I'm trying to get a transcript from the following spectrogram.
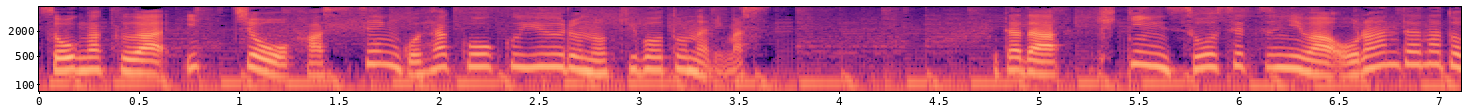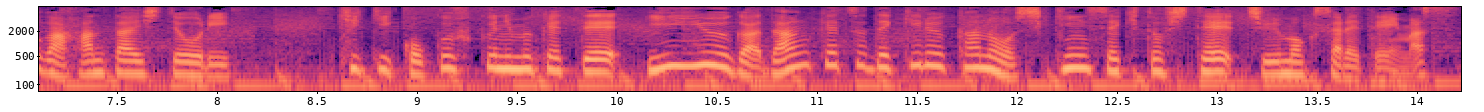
総額は1兆8500億ユーロの規模となります。ただ基金創設にはオランダなどが反対しており危機克服に向けて EU が団結できるかの試金石として注目されています。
